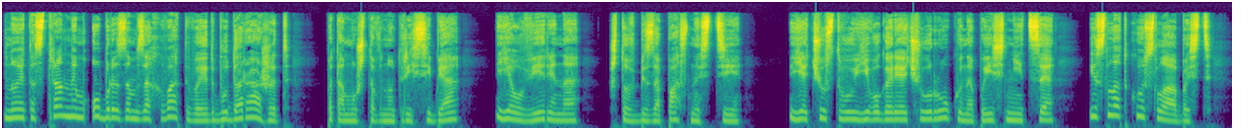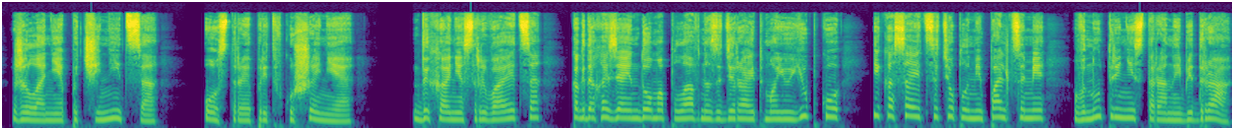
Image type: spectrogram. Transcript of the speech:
но это странным образом захватывает, будоражит, потому что внутри себя я уверена, что в безопасности. Я чувствую его горячую руку на пояснице и сладкую слабость, желание подчиниться, острое предвкушение. Дыхание срывается, когда хозяин дома плавно задирает мою юбку и касается теплыми пальцами внутренней стороны бедра,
